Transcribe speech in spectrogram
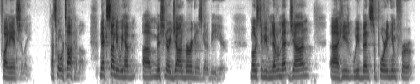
financially. That's what we're talking about. Next Sunday, we have uh, missionary John Bergen is going to be here. Most of you have never met John. Uh, he, we've been supporting him for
